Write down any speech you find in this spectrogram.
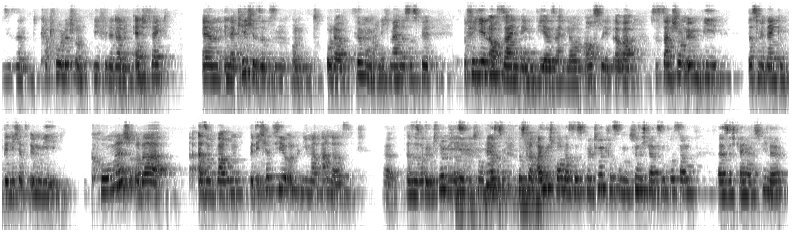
sie sind katholisch und wie viele dann im Endeffekt ähm, in der Kirche sitzen und oder Firmung machen. Ich meine, das ist für, für jeden auch sein Ding, wie er seinen Glauben auslebt. Aber es ist dann schon irgendwie, dass ich mir denke, bin ich jetzt irgendwie komisch oder also warum bin ich jetzt hier und niemand anders? Ja, Also das was Kulturchristentum, was du, was du gerade angesprochen hast, das Kulturchristentum, das finde ich ganz interessant. Also ich kenne ganz viele,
